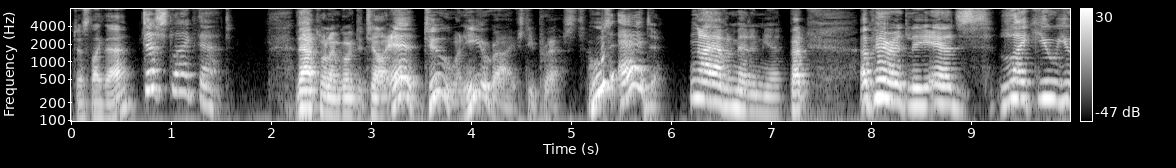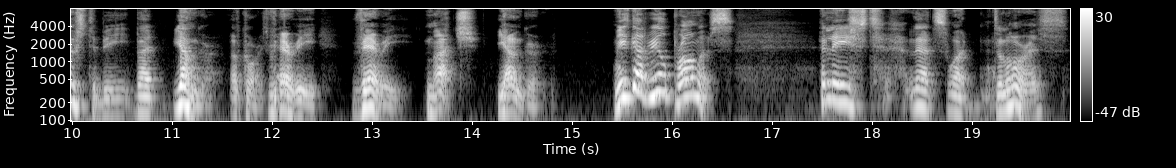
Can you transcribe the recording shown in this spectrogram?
Just like that? Just like that. That's what I'm going to tell Ed too when he arrives depressed. Who's Ed? I haven't met him yet, but apparently Ed's like you used to be, but younger, of course. Very, very much younger. He's got real promise. At least, that's what Dolores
